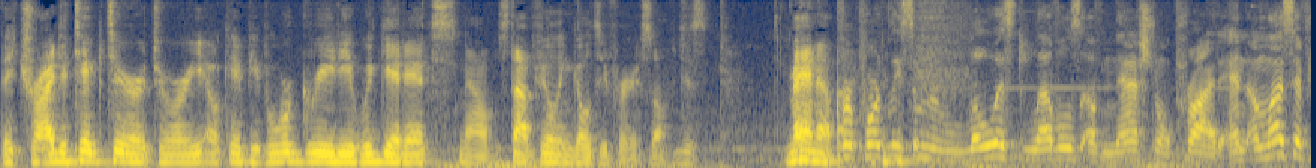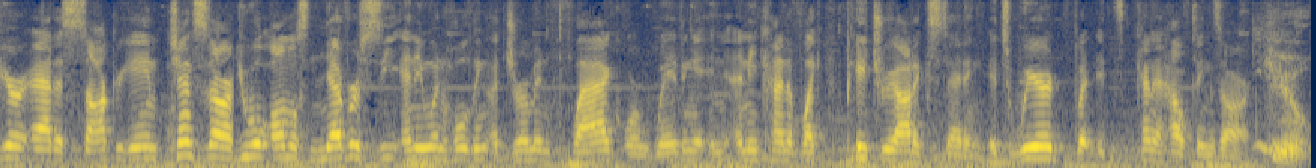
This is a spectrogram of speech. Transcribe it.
They tried to take territory. Okay, people were greedy. We get it. Now stop feeling guilty for yourself. Just man up. reportedly some of the lowest levels of national pride. And unless if you're at a soccer game, chances are you will almost never see anyone holding a German flag or waving it in any kind of like patriotic setting. It's weird, but it's kind of how things are. You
